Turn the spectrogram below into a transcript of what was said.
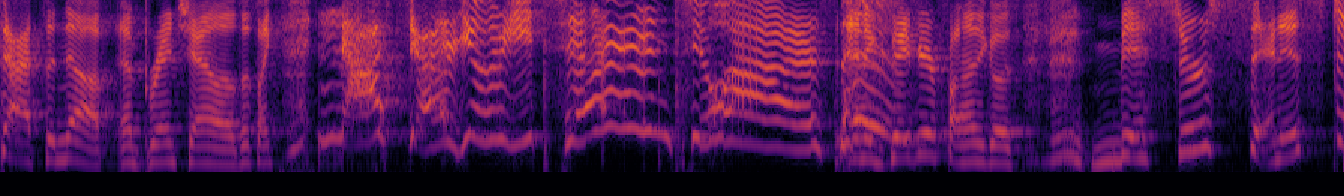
"That's enough," and Brainchild is like, "Master, you return to us." And Xavier finally goes, "Mr. Sinister,"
